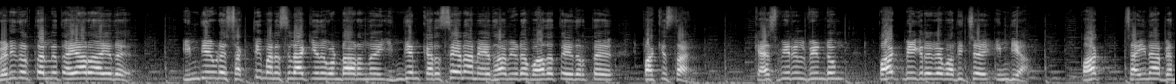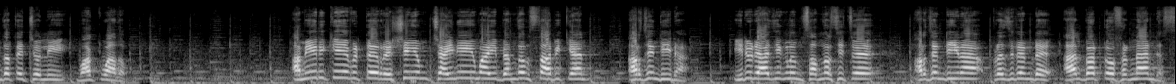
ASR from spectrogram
വെടിനിർത്തലിന് തയ്യാറായത് ഇന്ത്യയുടെ ശക്തി മനസ്സിലാക്കിയത് കൊണ്ടാണെന്ന് ഇന്ത്യൻ കരസേനാ മേധാവിയുടെ വാദത്തെ എതിർത്ത് പാകിസ്ഥാൻ. കാശ്മീരിൽ വീണ്ടും പാക് ഭീകരരെ വധിച്ച് ഇന്ത്യ. പാക് ചൈന ബന്ധത്തെ ചൊല്ലി വാഗ്വാദം. അമേരിക്കയെ വിട്ട് റഷ്യയും ചൈനയുമായി ബന്ധം സ്ഥാപിക്കാൻ അർജന്റീന ഇരു രാജ്യങ്ങളും സന്ദർശിച്ച് അർജന്റീന പ്രസിഡന്റ് ആൽബർട്ടോ ഫെർണാണ്ടസ്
